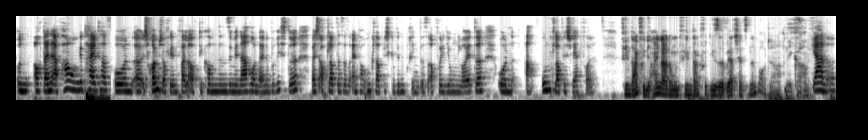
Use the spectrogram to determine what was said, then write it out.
und auch deine Erfahrungen geteilt hast. Und äh, ich freue mich auf jeden Fall auf die kommenden Seminare und deine Berichte, weil ich auch glaube, dass das einfach unglaublich gewinnbringend ist, auch für die jungen Leute und auch unglaublich wertvoll. Vielen Dank für die Einladung und vielen Dank für diese wertschätzenden Worte, Annika. Gerne.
